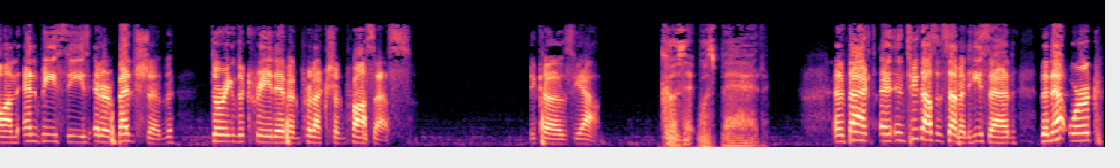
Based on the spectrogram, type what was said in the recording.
on NBC's intervention during the creative and production process. Because, yeah. Cause it was bad. In fact, in 2007, he said the network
